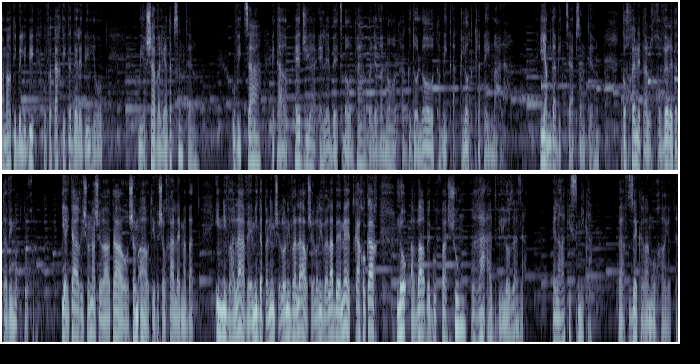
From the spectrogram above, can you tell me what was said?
אמרתי בליבי ופתחתי את הדלת במהירות. הוא ישב על יד הפסנתר וביצע את הארפג'י האלה באצבעותיו הלבנות הגדולות המתעכלות כלפי מעלה. היא עמדה בקצה הפסנתר, גוחנת על חוברת התווים הפתוחה. היא הייתה הראשונה שראתה או שמעה אותי ושלחה עליי מבט. אם נבהלה והעמידה פנים שלא נבהלה או שלא נבהלה באמת, כך או כך, לא עבר בגופה שום רעד והיא לא זזה, אלא רק הסמיקה, ואף זה קרה מאוחר יותר.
